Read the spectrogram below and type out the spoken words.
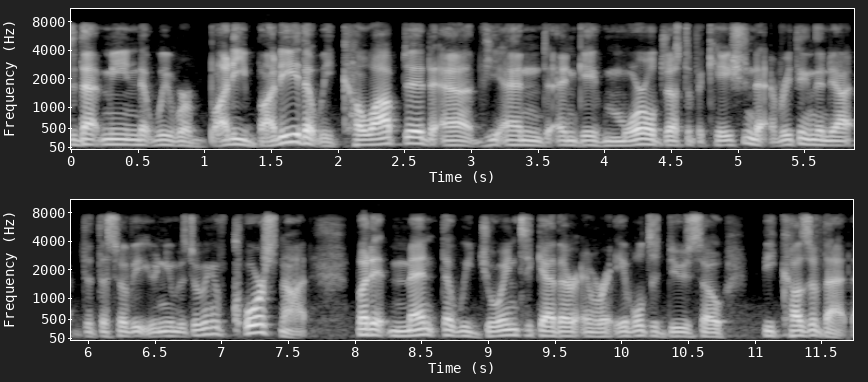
Did that mean that we were buddy buddy, that we co-opted at the end and gave moral justification to everything that, that the Soviet Union was doing? Of course not. But it meant that we joined together and were able to do so because of that.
